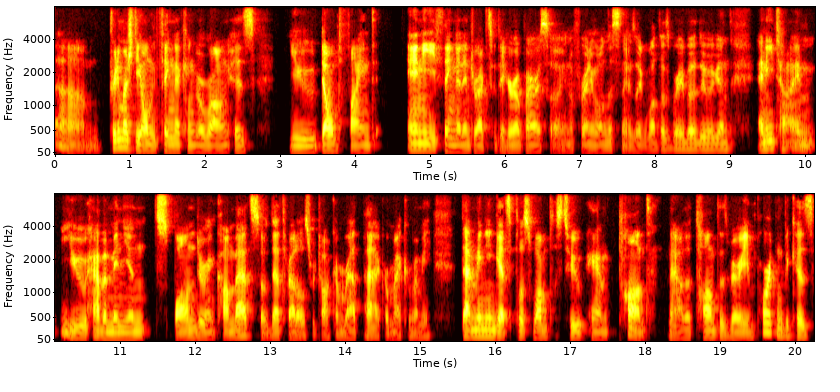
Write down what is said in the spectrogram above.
um, pretty much the only thing that can go wrong is you don't find anything that interacts with the hero power. So, you know, for anyone listening, it's like, what does Greybough do again? Anytime you have a minion spawn during combat, so death rattles, we're talking Rat Pack or Micro Mummy, that minion gets plus one, plus two, and taunt. Now, the taunt is very important because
